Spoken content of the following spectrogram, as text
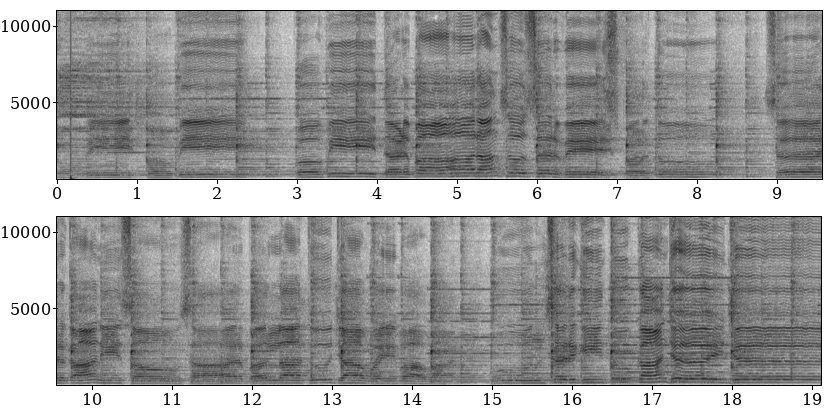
पवीत पवीत पवीत दळबारांचो सर्वेस परतो सर्गानी संसार भरला तुझ्या वैभवान ऊन सर्गी तुका जय जय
